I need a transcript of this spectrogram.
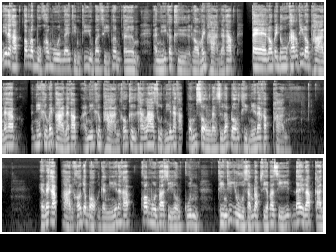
นี่นะครับต้องระบุข้อมูลในถิ่นที่อยู่ภาษีเพิ่มเติม อันนี้ก็คือเราไม่ผ่านนะครับ แต่เราไปดูครั้งที่เราผ่านนะครับ อันนี้คือไม่ผ่านนะครับ อันนี้คือผ่านก็คือครั้งล่าสุดนี้นะครับ ผมส่งหนังสือรับรองถิ่นนี้นะครับ ผ่าน เห็นไหมครับ ผ่านเขาจะบอกอย่างนี้นะครับ ข้อมูลภาษีของคุณถิ่นที่อยู่สำหรับเสียภาษีได้รับการ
